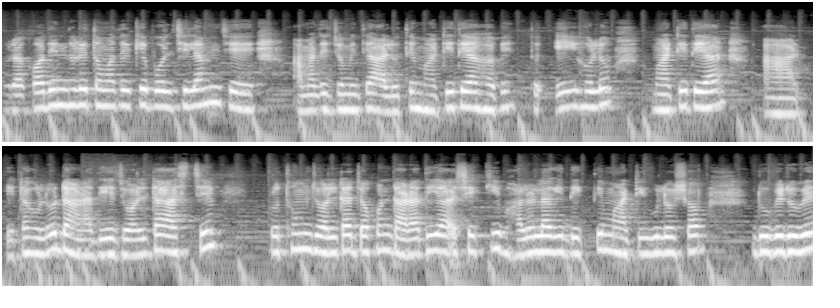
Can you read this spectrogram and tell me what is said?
তোরা কদিন ধরে তোমাদেরকে বলছিলাম যে আমাদের জমিতে আলুতে মাটি দেয়া হবে। তো এই হলো মাটি দেওয়ার আর এটা হলো ডাঁড়া দিয়ে জলটা আসছে। প্রথম জলটা যখন ডাঁড়া দিয়ে আসে, কি ভালো লাগে দেখতে, মাটিগুলো সব ডুবে ডুবে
